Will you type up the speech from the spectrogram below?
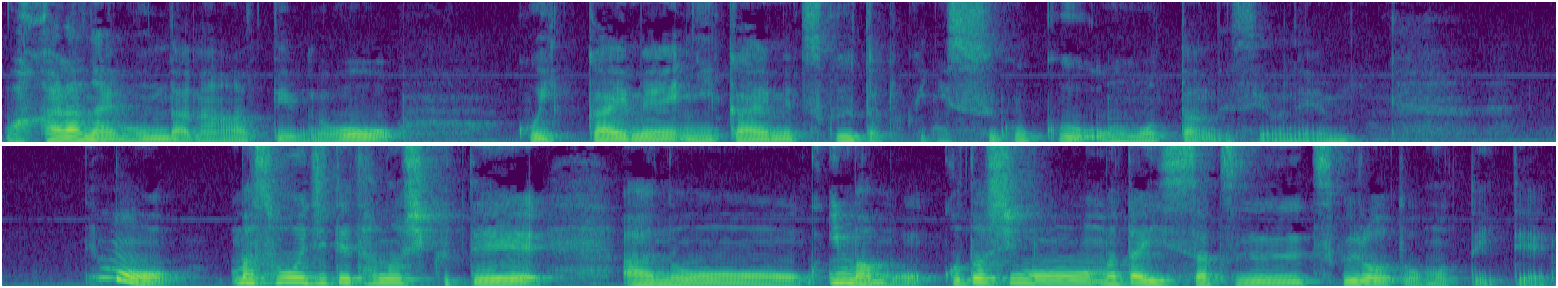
わからないもんだなっていうのをこう1回目2回目作った時にすごく思ったんですよね。でもまあ総じて楽しくてあの今も今年もまた一冊作ろうと思っていて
